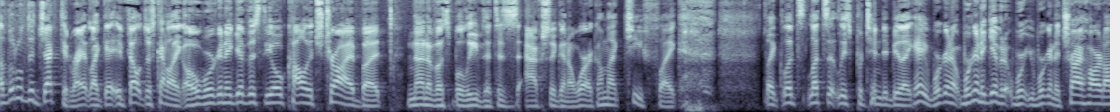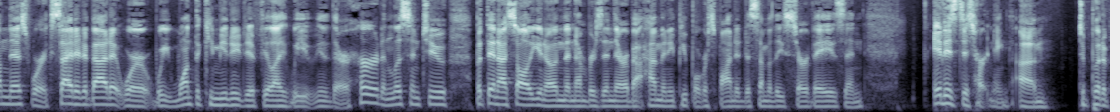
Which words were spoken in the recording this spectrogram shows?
a little dejected, right? Like it felt just kind of like, oh, we're going to give this the old college try, but none of us believe that this is actually going to work. I'm like, chief, like, like let's let's at least pretend to be like, hey, we're gonna we're gonna give it, we're, we're gonna try hard on this. We're excited about it. We're we want the community to feel like we they're heard and listened to. But then I saw, you know, in the numbers in there about how many people responded to some of these surveys, and it is disheartening. Um, to put a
